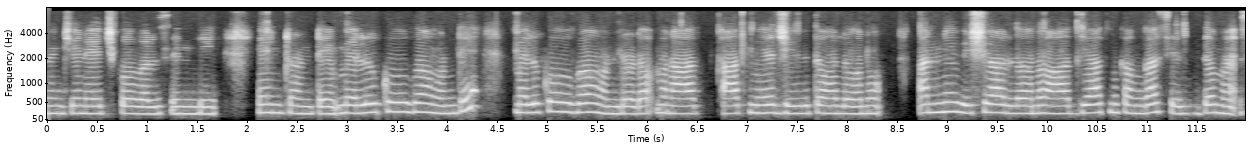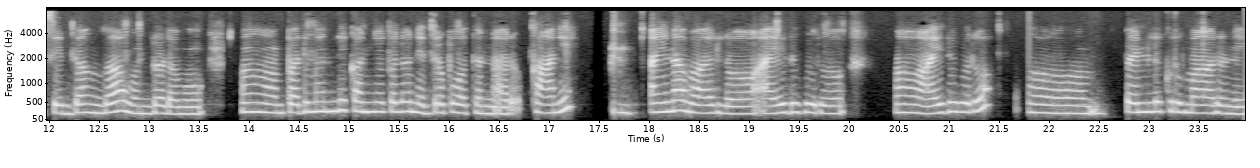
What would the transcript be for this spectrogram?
నుంచి నేర్చుకోవాల్సింది ఏంటంటే మెలకుగా ఉండే మెలకుగా ఉండడం మన ఆత్మీయ జీవితంలోనూ అన్ని విషయాల్లోనూ ఆధ్యాత్మికంగా సిద్ధమ సిద్ధంగా ఉండడము. ఆ పది మంది కన్యకలు నిద్రపోతున్నారు. కానీ అయినా వారిలో ఐదుగురు ఆ ఐదుగురు ఆ పెండ్లు కుమారుని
